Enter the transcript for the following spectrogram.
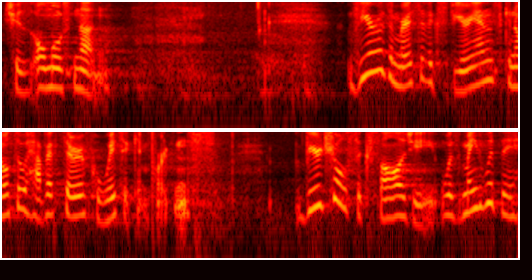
which is almost none. VR's immersive experience can also have a therapeutic importance. Virtual sexology was made with the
